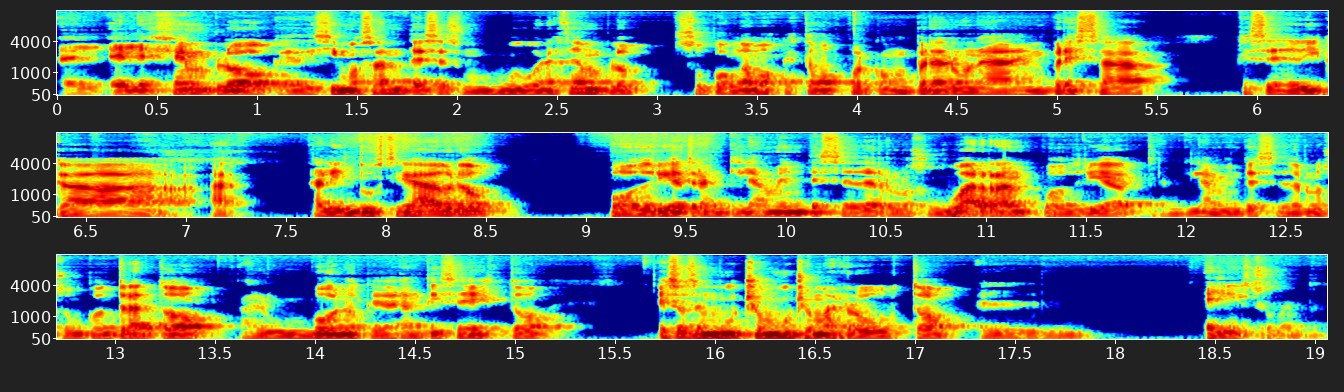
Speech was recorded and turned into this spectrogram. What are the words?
El, ejemplo que dijimos antes es un muy buen ejemplo. Supongamos que estamos por comprar una empresa que se dedica a la industria agro podría tranquilamente cedernos un warrant, podría tranquilamente cedernos un contrato, algún bono que garantice esto. Eso hace mucho, mucho más robusto el, instrumento.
